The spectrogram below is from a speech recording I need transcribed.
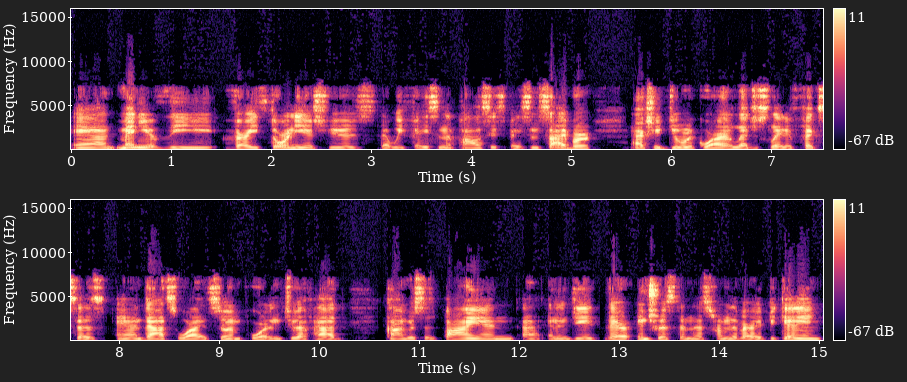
And many of the very thorny issues that we face in the policy space in cyber actually do require legislative fixes. And that's why it's so important to have had Congress's buy-in uh, and indeed their interest in this from the very beginning.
